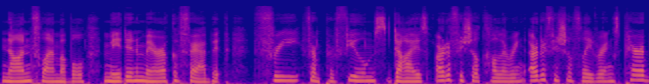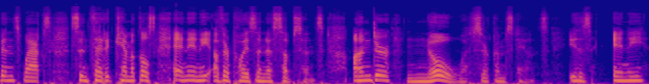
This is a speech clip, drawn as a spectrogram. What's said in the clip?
non flammable, made in America fabric, free from perfumes, dyes, artificial coloring, artificial flavorings, parabens, wax, synthetic chemicals, and any other poisonous substance. Under no circumstance is any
